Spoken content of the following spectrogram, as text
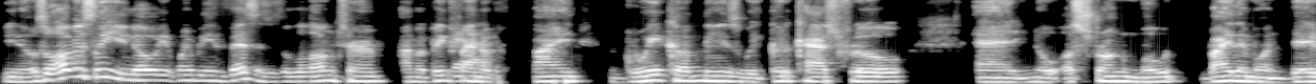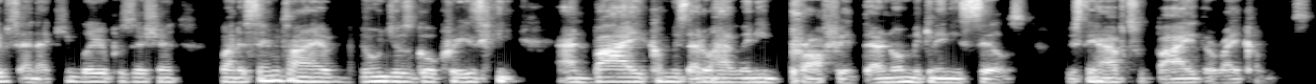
You know, so obviously, you know, when we invest, it's a long term. I'm a big yeah. fan of buying great companies with good cash flow and you know a strong moat. Buy them on dips and accumulate your position. But at the same time, don't just go crazy and buy companies that don't have any profit. They're not making any sales. You still have to buy the right companies.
